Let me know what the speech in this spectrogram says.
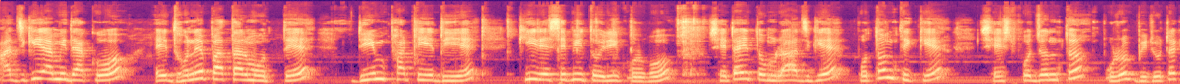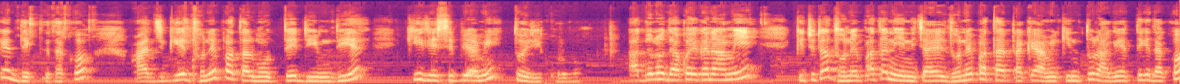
আজকে আমি দেখো এই ধনে পাতার মধ্যে ডিম ফাটিয়ে দিয়ে কি রেসিপি তৈরি করব, সেটাই তোমরা আজকে প্রথম থেকে শেষ পর্যন্ত পুরো ভিডিওটাকে দেখতে থাকো আজকে ধনে পাতার মধ্যে ডিম দিয়ে কি রেসিপি আমি তৈরি করব। তার জন্য দেখো এখানে আমি কিছুটা ধনে পাতা নিয়ে নিচ্ছি আর এই ধনে পাতাটাকে আমি কিন্তু আগের থেকে দেখো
